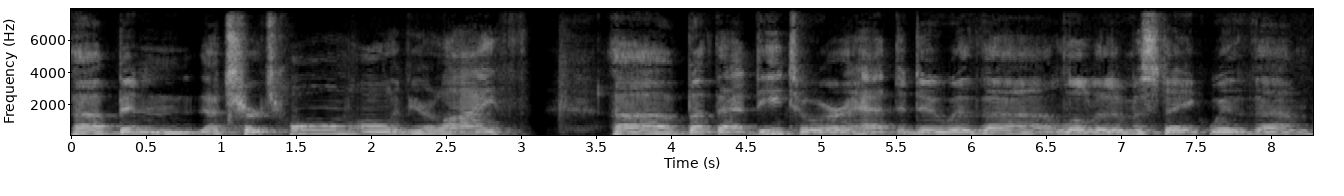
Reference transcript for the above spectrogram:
uh, been in a church home all of your life. Uh, but that detour had to do with uh, a little bit of mistake with um,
